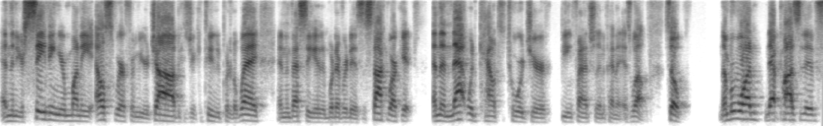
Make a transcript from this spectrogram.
And then you're saving your money elsewhere from your job because you're continuing to put it away and investing in whatever it is, the stock market. And then that would count towards your being financially independent as well. So, number one, net positive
